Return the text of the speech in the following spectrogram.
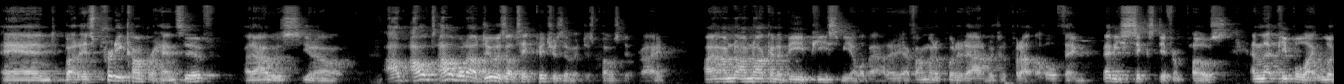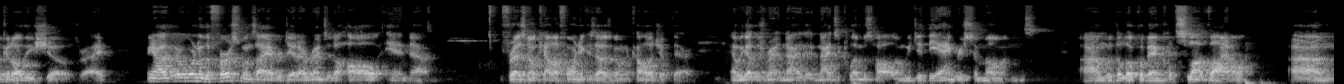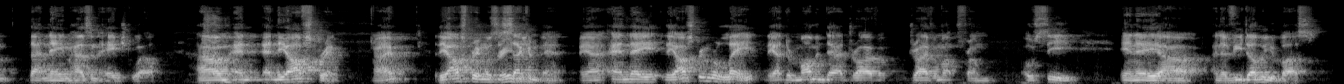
and but it's pretty comprehensive. And I was, you know, I'll, I'll, I'll what I'll do is I'll take pictures of it and just post it, right? I, I'm not, I'm not going to be piecemeal about it. If I'm going to put it out, I'm going to put out the whole thing, maybe six different posts, and let people like look at all these shows, right? You know, one of the first ones I ever did, I rented a hall in uh, Fresno, California, because I was going to college up there, and we got this rent, Knights of Columbus Hall, and we did the Angry Samoans um, with a local band called Slot Vinyl. Um, that name hasn't aged well, um, and and the Offspring, right? The Offspring was the Crazy. second band, yeah, and they the Offspring were late. They had their mom and dad drive up, drive them up from OC in a uh, in a VW bus,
